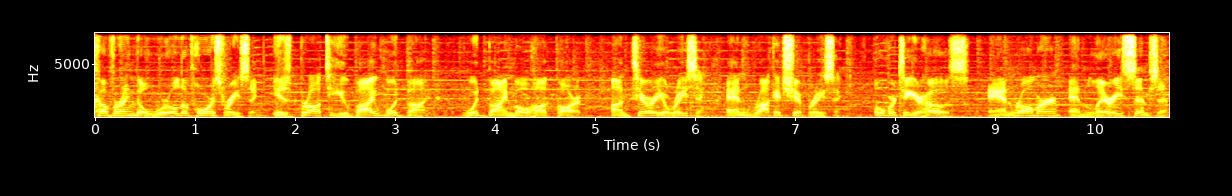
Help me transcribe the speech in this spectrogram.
covering the world of horse racing, is brought to you by Woodbine, Woodbine Mohawk Park, Ontario Racing, and Rocket Ship Racing. Over to your hosts, Ann Romer and Larry Simpson.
